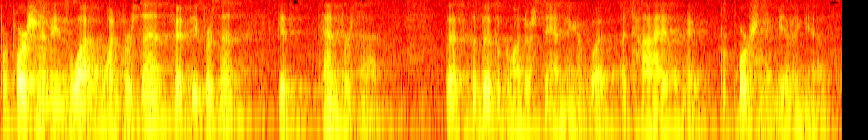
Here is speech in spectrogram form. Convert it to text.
proportionate means what? 1%? 50%? It's 10%. That's the biblical understanding of what a tithe and a proportionate giving is.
